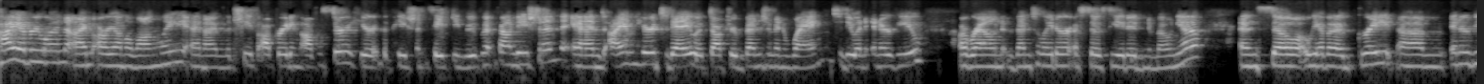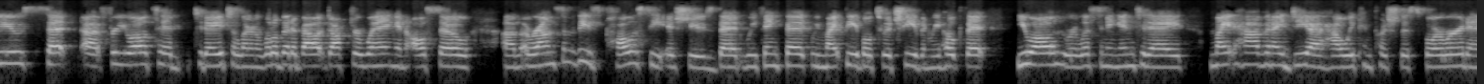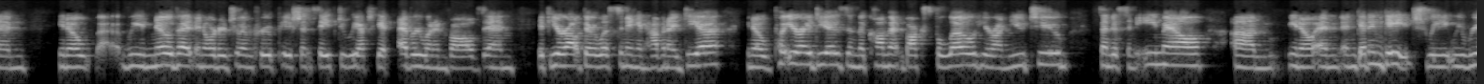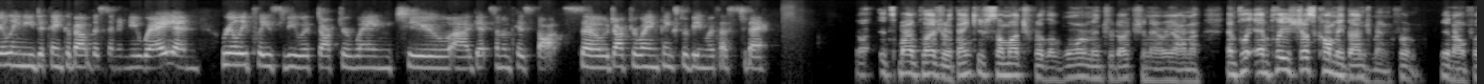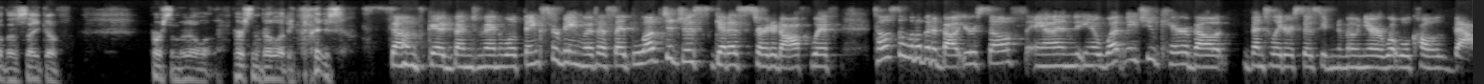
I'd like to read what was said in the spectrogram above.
Hi, everyone. I'm Ariana Longley, and I'm the Chief Operating Officer here at the Patient Safety Movement Foundation. And I am here today with Dr. Benjamin Wang to do an interview around ventilator-associated pneumonia. And so we have a great um, interview set uh, for you all to, today to learn a little bit about Dr. Wang and also um, around some of these policy issues that we think that we might be able to achieve. And we hope that you all who are listening in today might have an idea how we can push this forward. And, you know, we know that in order to improve patient safety, we have to get everyone involved. And if you're out there listening and have an idea, you know, put your ideas in the comment box below here on YouTube, send us an email, um, you know, and, and get engaged. We, we really need to think about this in a new way and really pleased to be with Dr. Wang to uh, get some of his thoughts. So Dr. Wang, thanks for being with us today. It's my pleasure. Thank you so much for the warm introduction, Ariana. And, pl and please just call me Benjamin for, you know, for the sake of personability, personability, please. Sounds good, Benjamin. Well, thanks for being with us. I'd love to just get us started off with, tell us a little bit about yourself and, you know, what made you care about ventilator-associated pneumonia or what we'll call VAP?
